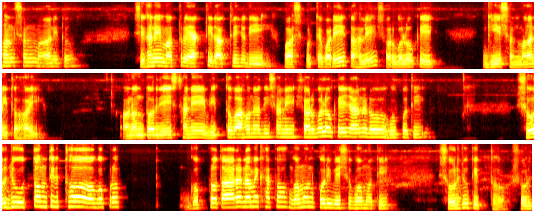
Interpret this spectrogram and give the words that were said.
হন সম্মানিত। সেখানে মাত্র একটি রাত্রি যদি বাস করতে পারে, তাহলে স্বর্গলোকে গিয়ে সম্মানিত হয়। অনন্তর যে স্থানে ভিত্ত বাহনাদি শনে স্বর্গলোকে যান রঘুপতি। সূর্য উত্তম তীর্থ গোপ্র, গোপ্রতার নামে খ্যাত। গমন করিবে শুভমতি। সূর্য তীর্থ সূর্য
